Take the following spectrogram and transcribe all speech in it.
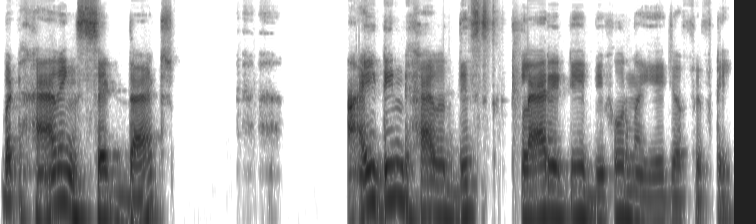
But having said that, I didn't have this clarity before my age of 50.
